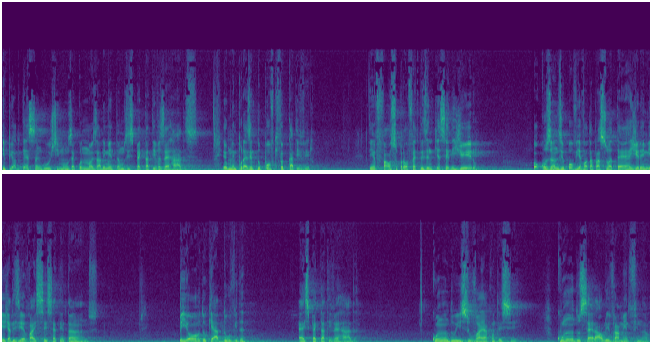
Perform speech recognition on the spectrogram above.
E pior do que essa angústia, irmãos, é quando nós alimentamos expectativas erradas. Eu me lembro, por exemplo, do povo que foi para o cativeiro. Tinha falso profeta dizendo que ia ser ligeiro. Poucos anos e o povo ia voltar para a sua terra. E Jeremias já dizia: vai ser 70 anos. Pior do que a dúvida é a expectativa errada. Quando isso vai acontecer? Quando será o livramento final?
